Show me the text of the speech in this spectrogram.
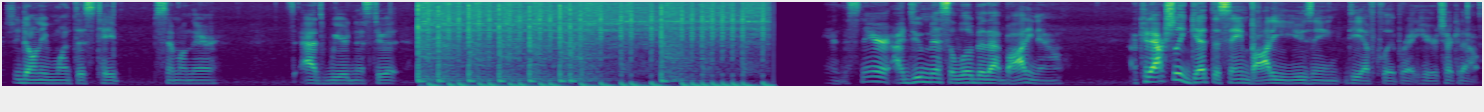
Actually don't even want this tape sim on there. It adds weirdness to it. And the snare, I do miss a little bit of that body now. I could actually get the same body using DF clip right here. Check it out.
